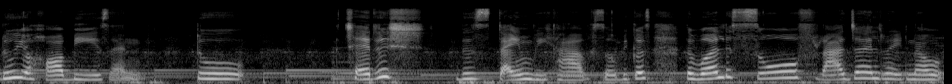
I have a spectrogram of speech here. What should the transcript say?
do your hobbies and to cherish this time we have. So because the world is so fragile right now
